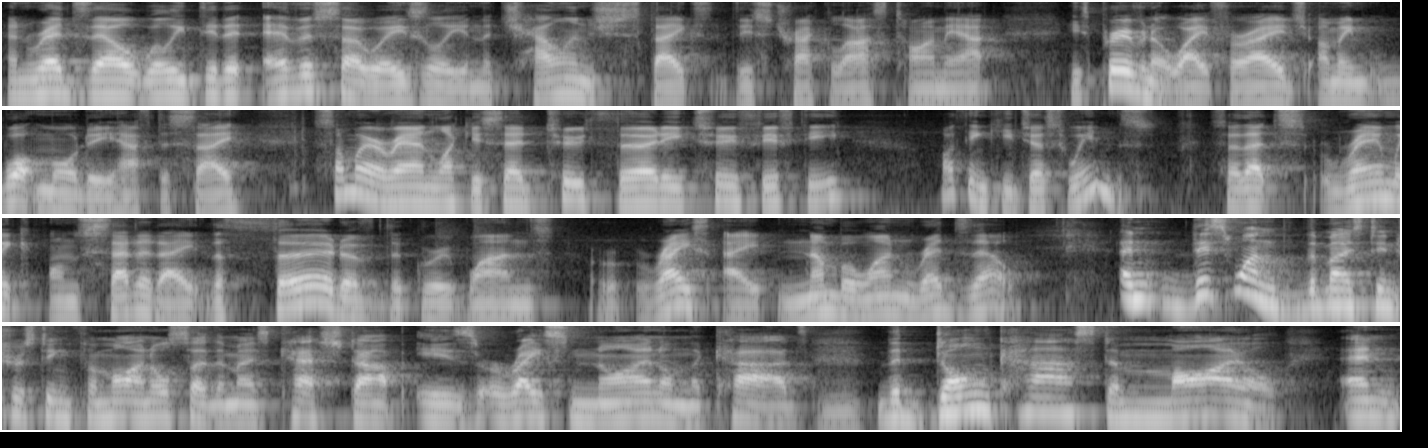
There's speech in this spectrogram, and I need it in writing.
And Redzel, well, he did it ever so easily in the Challenge Stakes at this track last time out. He's proven it weight for age. I mean, what more do you have to say? Somewhere around, like you said, 230, 250. I think he just wins. So that's Randwick on Saturday, the third of the Group 1s, r- race 8, number 1, Redzel. And this one, the most interesting for mine, also the most cashed up, is race nine on the cards, the Doncaster Mile. And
